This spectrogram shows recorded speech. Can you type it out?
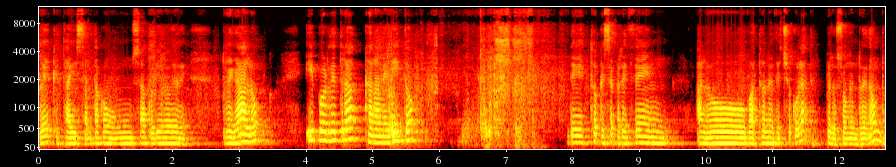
¿ves? Que está ahí Santa con un saco lleno de regalos. Y por detrás, caramelitos de estos que se parecen a los bastones de chocolate, pero son en redondo,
